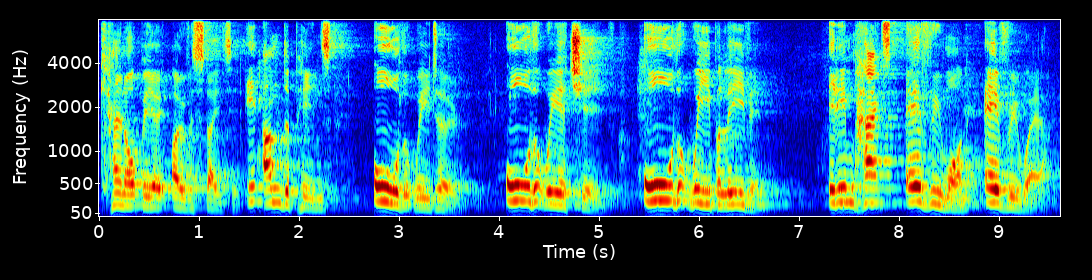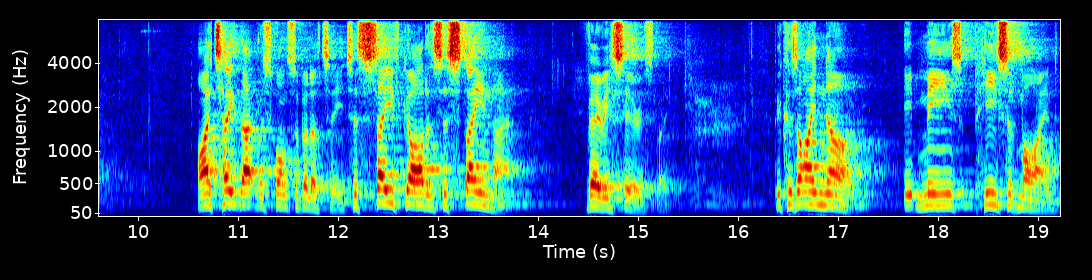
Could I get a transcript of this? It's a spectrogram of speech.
cannot be overstated. It underpins all that we do, all that we achieve, all that we believe in. It impacts everyone, everywhere. I take that responsibility to safeguard and sustain that very seriously. Because I know it means peace of mind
